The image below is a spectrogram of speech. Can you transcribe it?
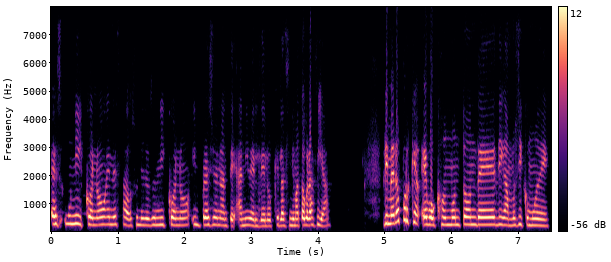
es un icono en Estados Unidos, es un icono impresionante a nivel de lo que es la cinematografía. Primero porque evoca un montón de, digamos, y como de,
